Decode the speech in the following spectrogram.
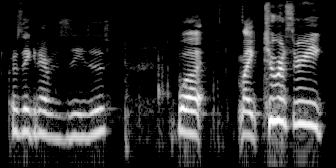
because they could have diseases. But like two or three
